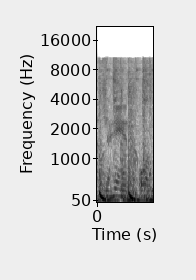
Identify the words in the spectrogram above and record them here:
bust your hand or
